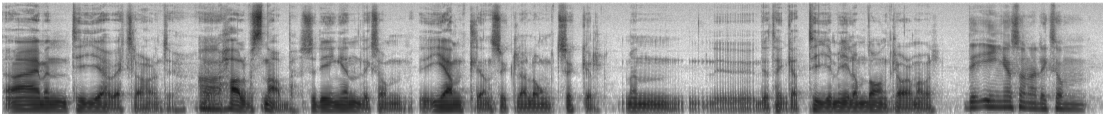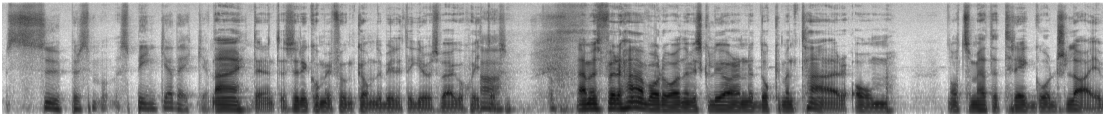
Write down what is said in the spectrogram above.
Nej, men 10 växlar har den inte. Ah. Halvsnabb, så det är ingen liksom egentligen cykla långt cykel. Men eh, jag tänker att 10 mil om dagen klarar man väl. Det är inga såna liksom superspinkiga däck? eller? Nej, det är det inte. Så det kommer ju funka om det blir lite grusväg och skit Ah. också. Nej, men för det här var då när vi skulle göra en dokumentär om något som heter Trädgårds Live.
